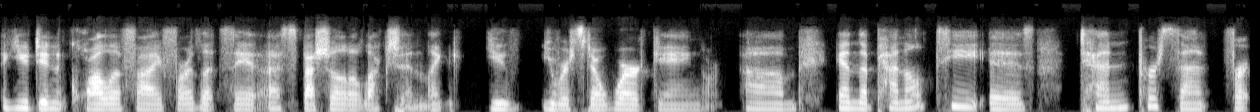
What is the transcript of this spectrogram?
you didn't qualify for, let's say, a special election, like you you were still working. Um, and the penalty is 10% for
